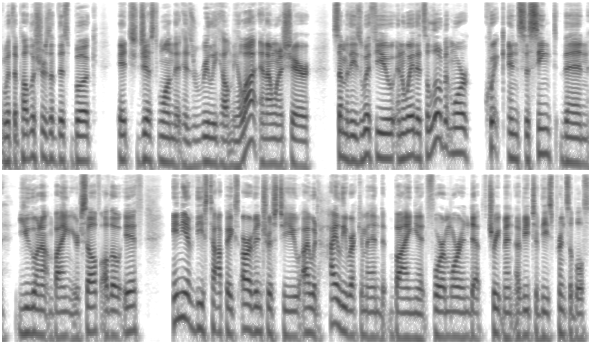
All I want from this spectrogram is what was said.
with the publishers of this book. It's just one that has really helped me a lot. And I want to share some of these with you in a way that's a little bit more quick and succinct than you going out and buying it yourself. Although, if any of these topics are of interest to you, I would highly recommend buying it for a more in depth treatment of each of these principles.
